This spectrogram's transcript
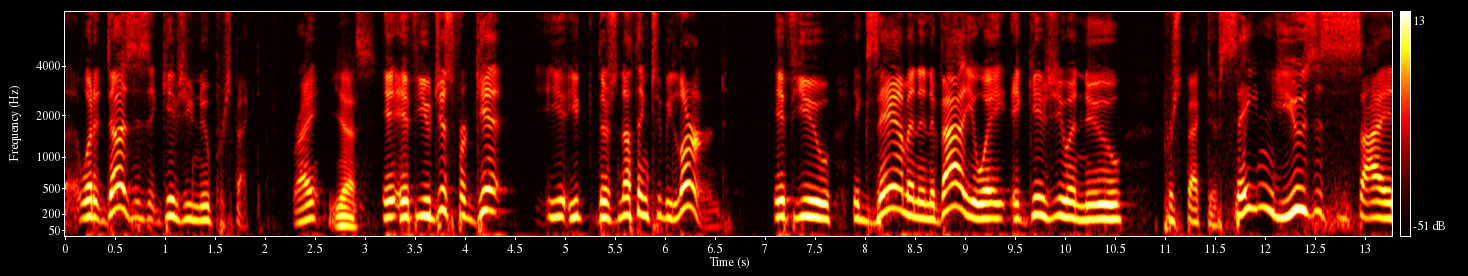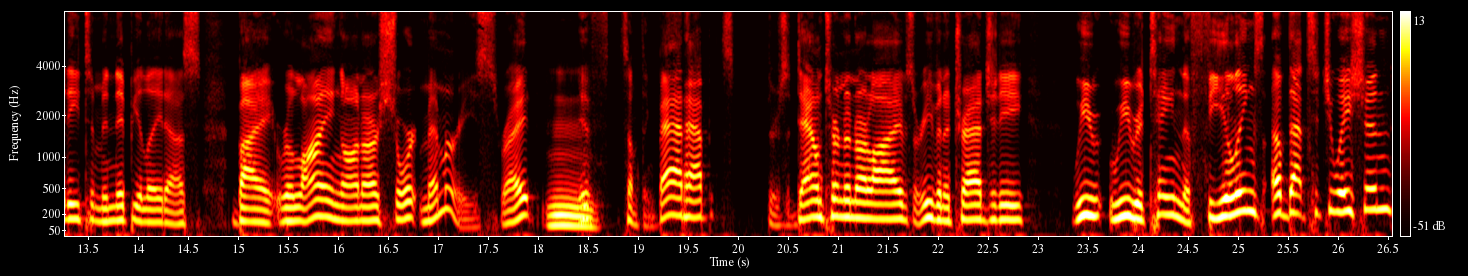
uh, what it does is it gives you new perspective, right? Yes. If you just forget, you, you, there's nothing to be learned. If you examine and evaluate, it gives you a new perspective. Satan uses society to manipulate us by relying on our short memories, right? Mm. If something bad happens, there's a downturn in our lives or even a tragedy, we we retain the feelings of that situation,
